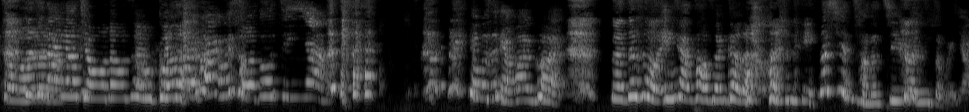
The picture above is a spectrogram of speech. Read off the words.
怎么？这是他要求我的，我是无辜的。两百块为什么都惊讶？又不是两万块。对，这是我印象超深刻的婚礼。那现场的气氛是怎么样？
